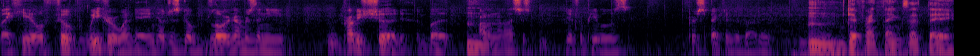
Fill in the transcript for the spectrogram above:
like he'll feel weaker one day and he'll just go lower numbers than he probably should. But I Mm. don't know. That's just different people's perspective about it. mm, different things that they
